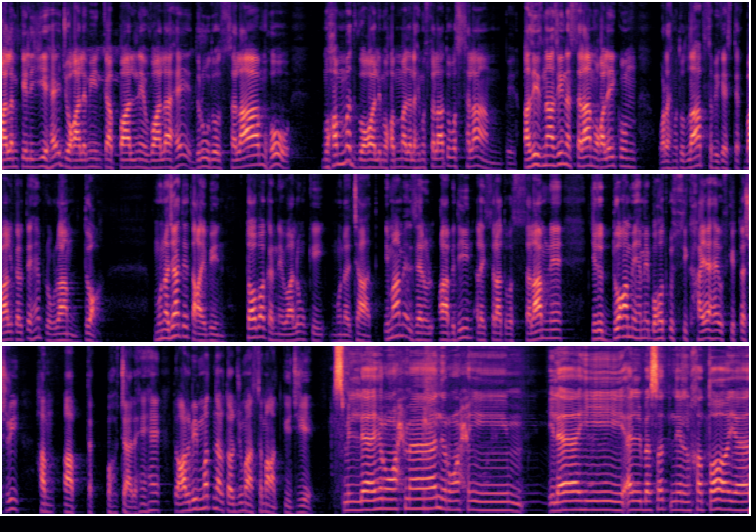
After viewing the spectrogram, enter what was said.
आलम के लिए है जो आलमीन का पालने वाला है दरूद व सलाम हो मोहम्मद वाल मोहम्मद वसलाम पे अज़ीज़ नाजीन अस्सलाम वरहमतुल्ला आप सभी का इस्तबाल करते हैं प्रोग्राम दुआ। मुनजात तयबिन तोबा करने वालों की मुनजात। इमाम ज़ैनआबदीन सलाम ने, ये जो दुआ में हमें बहुत कुछ सिखाया है, उसकी तशरी हम आप तक पहुँचा रहे हैं। तो अरबी मतन और तर्जुमा समात कीजिए। बसमीम इलाही अलबसतन ख़ौया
